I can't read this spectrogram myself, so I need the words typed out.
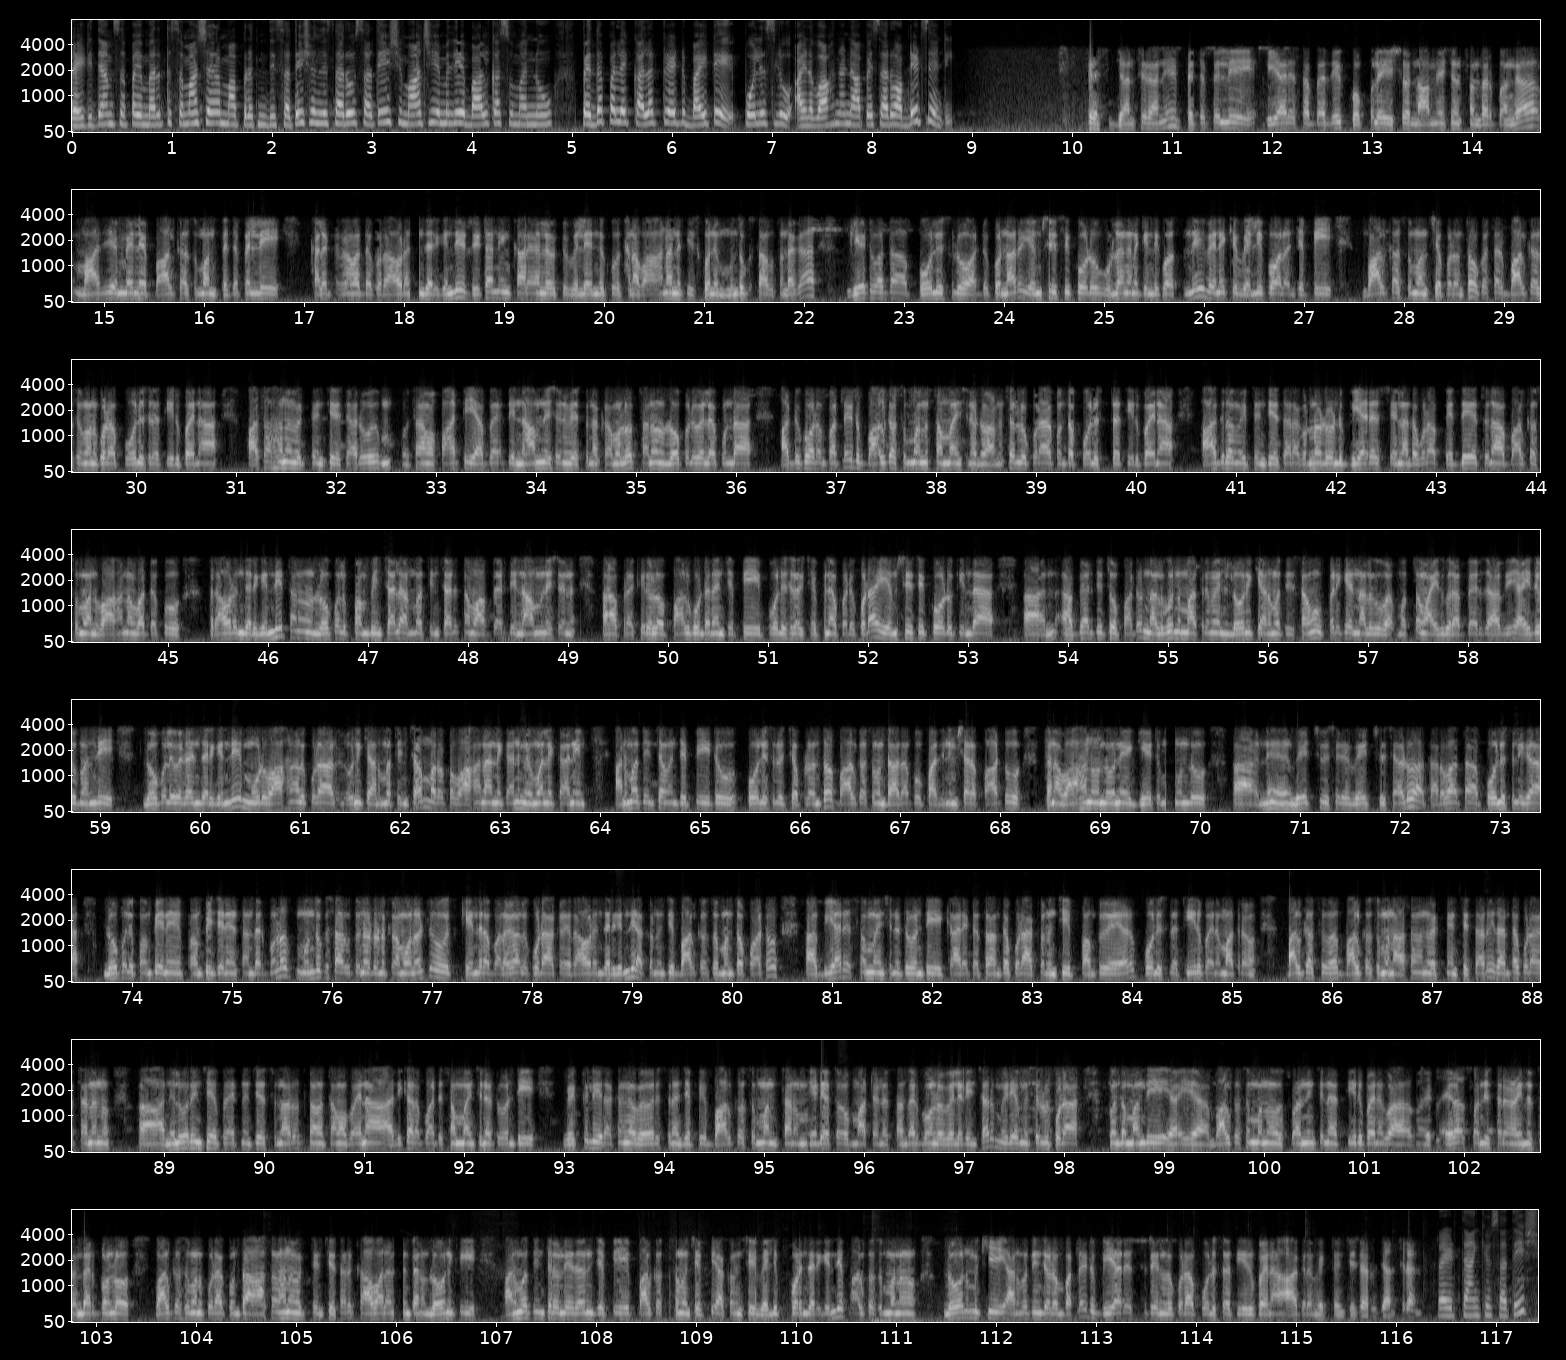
రైట్ ఇదే అంశంపై మరింత సమాచారం మా ప్రతినిధి సతీష్ అందిస్తారు. సతీష్ మాజీ ఎమ్మెల్యే బాల్కా సుమన్ను పెద్దపల్లి కలెక్టరేట్ బయటే పోలీసులు ఆయన వాహనాన్ని ఆపేశారు. అప్డేట్స్ ఏంటి? ఎస్ ఝాన్సీరాణి పెద్దపల్లి బీఆర్ఎస్ అభ్యర్థి కొప్పుల ఈశ్వర్ నామినేషన్ సందర్భంగా మాజీ ఎమ్మెల్యే బాల్క సుమన్ పెద్దపల్లి కలెక్టర్ వద్దకు రావడం జరిగింది. రిటర్నింగ్ కార్యాలయంలోకి వెళ్ళేందుకు తన వాహనాన్ని తీసుకొని ముందుకు సాగుతుండగా గేట్ వద్ద పోలీసులు అడ్డుకున్నారు. ఎంసీసీ కోడ్ ఉల్లంఘన కిందికి వస్తుంది. వెనక్కి వెళ్ళిపోవాలని చెప్పి బాల్క సుమన్ చెప్పడంతో ఒకసారి బాల్క సుమన్ కూడా పోలీసుల తీరుపైన అసహనం వ్యక్తం చేశారు. తమ పార్టీ అభ్యర్థి నామినేషన్ వేస్తున్న క్రమంలో తనను లోపలి వెళ్ళకుండా అడ్డుకోవడం పట్ల ఇటు బాల్క సుమన్ సంబంధించినటువంటి అనుసరులు కూడా కొంత పోలీసుల తీరుపైన ఆగ్రహం వ్యక్తం చేశారు. అక్కడ ఉన్నటువంటి బీఆర్ఎస్ శ్రేణులంతా కూడా పెద్ద ఎత్తున బాల్క సుమన్ వాహనం వద్దకు రావడం జరిగింది. తనను లోపల పంపించాలి అనుమతించాలి తమ అభ్యర్థి నామినేషన్ ప్రక్రియలో పాల్గొంటారని చెప్పి పోలీసులకు చెప్పినప్పటికీ కూడా ఎంసీసీ కోడ్ కింద అభ్యర్థితో పాటు నలుగురిని మాత్రమే లోనికి అనుమతిస్తాము. ఇప్పటికే నలుగురు మొత్తం ఐదుగురు అభ్యర్థి అవి ఐదు మంది లోపలి వెళ్ళడం జరిగింది. మూడు వాహనాలు కూడా లోనికి అనుమతించాం మరొక వాహనాన్ని కానీ మిమ్మల్ని కానీ అనుమతించామని చెప్పి ఇటు పోలీసులు చెప్పడంతో బాల్కసం దాదాపు పది నిమిషాల పాటు తన వాహనంలోనే గేటు ముందు వేచి చూసి వేచి చూశాడు. ఆ తర్వాత పోలీసులుగా లోపలి పంపిన పంపించిన సందర్భంలో ముందుకు సాగుతున్నటువంటి క్రమంలో కేంద్ర బలగాలు కూడా అక్కడ రావడం జరిగింది. అక్కడ నుంచి బాల్క సుమన్తో పాటు ఆ బీఆర్ఎస్ సంబంధించినటువంటి కార్యకర్తలంతా కూడా అక్కడ నుంచి పంపివేయారు. పోలీసుల తీరు పైన మాత్రం బాల్క బాల్క సుమన్ అసహనం వ్యక్తం చేశారు. ఇదంతా కూడా తనను ఆ, నిలువరించే ప్రయత్నం చేస్తున్నారు. తమ తమ పైన అధికార పార్టీ సంబంధించినటువంటి వ్యక్తులు ఈ రకంగా వ్యవహరిస్తున్నారని చెప్పి బాల్క సుమన్ తన మీడియాతో మాట్లాడిన సందర్భంలో వెల్లడించారు. మీడియా మిత్రులు కూడా కొంతమంది బాల్క సుమన్ స్పందించిన తీరు పైన ఎలా స్పందిస్తారని అడిగిన సందర్భంలో బాల్క సుమన్ కూడా కొంత అసహనం వ్యక్తం చేశారు. కావాలని తన లోనికి అనుమతించడం లేదని చెప్పి పాల్కొస్తామని చెప్పి అక్కడ నుంచి వెళ్ళిపోవడం జరిగింది. బాల్క లోన్కి అనుమతించడం పట్ల ఇటు బీఆర్ఎస్ శ్రేణులు కూడా పోలీసుల తీరు పైన ఆగ్రహం వ్యక్తం చేశారు జాన్సీరాన్ రైట్ థ్యాంక్ యూ సతీష్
